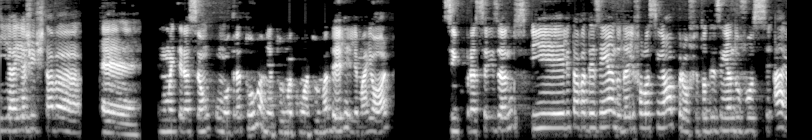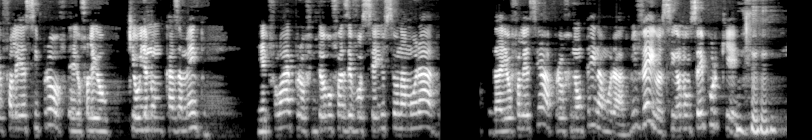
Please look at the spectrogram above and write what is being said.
E aí a gente estava é, numa interação com outra turma, minha turma com a turma dele, ele é maior, 5 para 6 anos, e ele estava desenhando, daí ele falou assim, ó, oh, prof, eu estou desenhando você... Ah, eu falei assim, prof, eu falei eu, que eu ia num casamento, e ele falou, ah, prof, então eu vou fazer você e o seu namorado. Daí eu falei assim: ah, prof, não tem namorado. Me veio assim, eu não sei porquê.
